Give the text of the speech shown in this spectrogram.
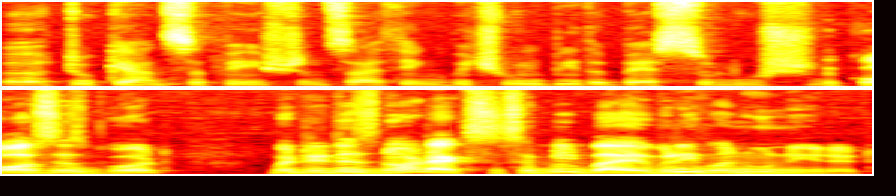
uh, to cancer patients, I think, which will be the best solution. The cost is good, but it is not accessible by everyone who need it.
